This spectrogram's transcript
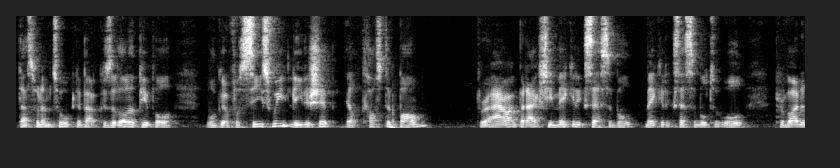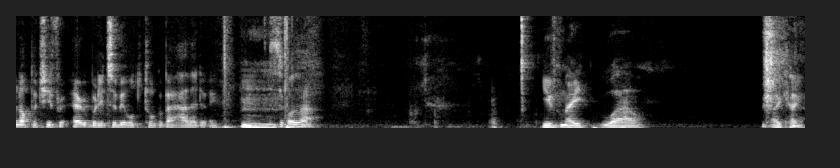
that's what i'm talking about because a lot of people will go for c-suite leadership it'll cost a bomb for an hour but actually make it accessible make it accessible to all provide an opportunity for everybody to be able to talk about how they're doing mm. simple as that you've made wow okay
